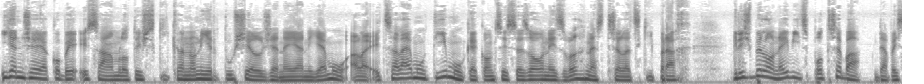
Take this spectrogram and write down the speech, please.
Jenže jakoby i sám lotyšský kanonýr tušil, že nejen jemu, ale i celému týmu ke konci sezóny zvlhne střelecký prach. Když bylo nejvíc potřeba, Davis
